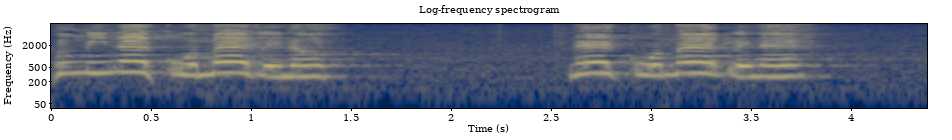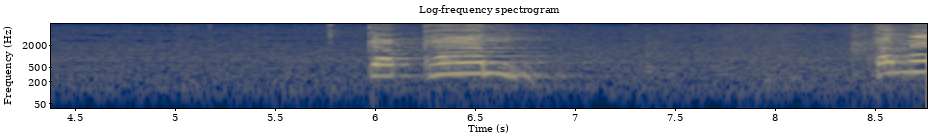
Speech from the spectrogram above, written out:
พวกนี้น่ากลัวมากเลยเนาะน่ากลัวมากเลยนะ กับคำถ้าแม่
